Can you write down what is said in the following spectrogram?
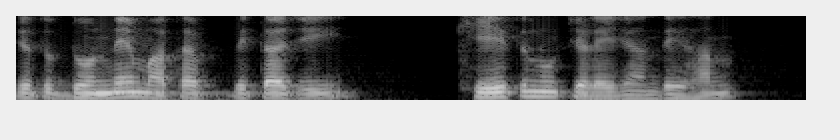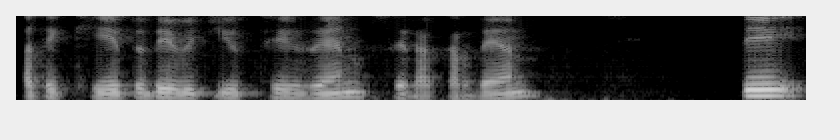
ਜਦੋਂ ਦੋਨੇ ਮਾਤਾ ਪਿਤਾ ਜੀ ਖੇਤ ਨੂੰ ਚਲੇ ਜਾਂਦੇ ਹਨ ਅਤੇ ਖੇਤ ਦੇ ਵਿੱਚ ਹੀ ਉੱਥੇ ਰਹਿਣ ਬਸੇਰਾ ਕਰਦੇ ਹਨ, ਤੇ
